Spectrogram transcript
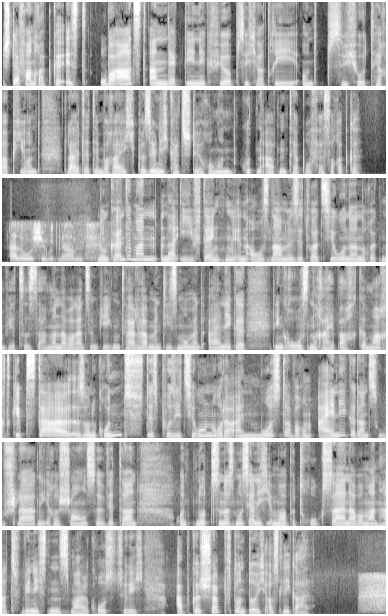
Stefan Röpke ist Oberarzt an der Klinik für Psychiatrie und Psychotherapie und leitet den Bereich Persönlichkeitsstörungen. Guten Abend, Herr Professor Röpke. Hallo, schönen guten Abend. Nun könnte man naiv denken, in Ausnahmesituationen rücken wir zusammen, aber ganz im Gegenteil haben in diesem Moment einige den großen Reibach gemacht. Gibt es da so eine Grunddisposition oder ein Muster, warum einige dann zuschlagen, ihre Chance wittern und nutzen? Das muss ja nicht immer Betrug sein, aber man hat wenigstens mal großzügig abgeschöpft und durchaus legal.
